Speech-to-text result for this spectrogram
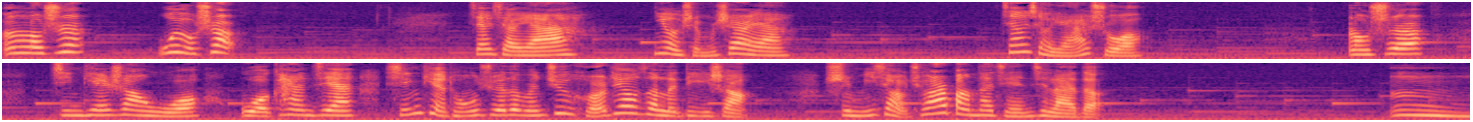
嗯，老师，我有事儿。姜小牙，你有什么事儿呀？姜小牙说：“老师，今天上午我看见邢铁同学的文具盒掉在了地上，是米小圈帮他捡起来的。嗯，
